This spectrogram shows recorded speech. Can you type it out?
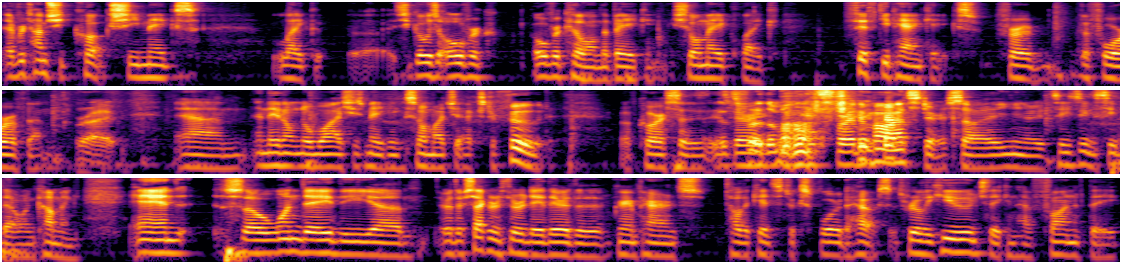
every time she cooks, she makes like uh, she goes over overkill on the baking. She'll make like 50 pancakes for the four of them, Right. um, and they don't know why she's making so much extra food. Of course, it's, It's very- for the It's for the monster, so you know it's easy to see that one coming. And so one day, the uh, or the second or third day there, the grandparents tell the kids to explore the house. It's really huge. They can have fun if they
